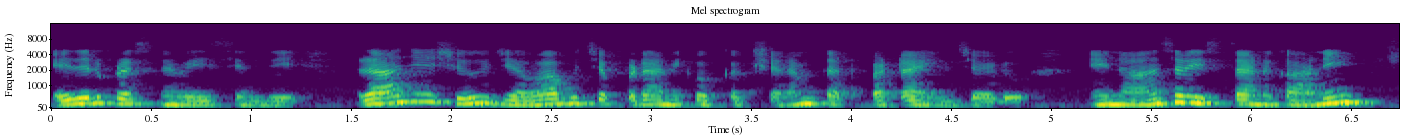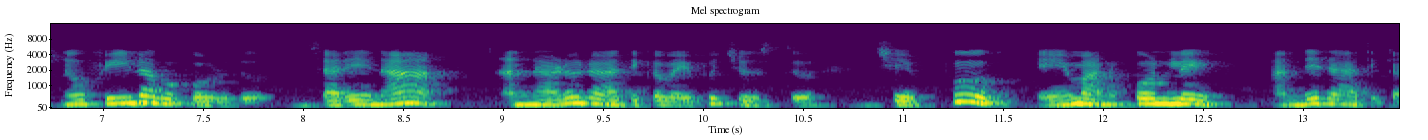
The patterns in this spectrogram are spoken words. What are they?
ఎదురు ప్రశ్న వేసింది. రాజేష్ జవాబు చెప్పడానికి ఒక్క క్షణం తటపటాయించాడు నేను ఆన్సర్ ఇస్తాను కానీ నువ్వు ఫీల్ అవ్వకూడదు. సరేనా? అన్నాడు రాధిక వైపు చూస్తూ. చెప్పు ఏమనుకోనులే అంది రాధిక.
